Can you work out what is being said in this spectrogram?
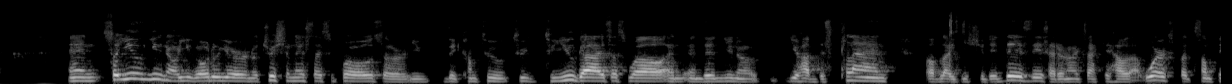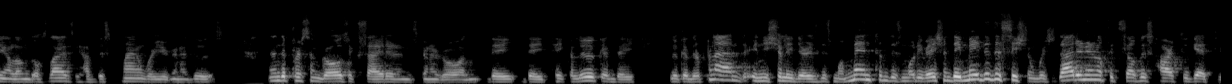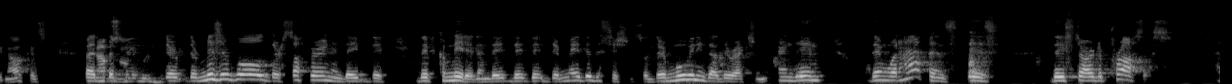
and so you you know you go to your nutritionist i suppose or you they come to to to you guys as well. And and then you know you have this plan of like you should do this this. I don't know exactly how that works but something along those lines. You have this plan where you're going to do this. Then the person goes excited and it's going to go and they they take a look and they look at their plan. Initially, there is this momentum, this motivation. They made the decision, which that in and of itself is hard to get to, you know, because but, but they're, they're miserable, they're suffering, and they, they, they've committed and they, they, they, they made the decision. So they're moving in that direction. And then, then what happens is they start the process.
